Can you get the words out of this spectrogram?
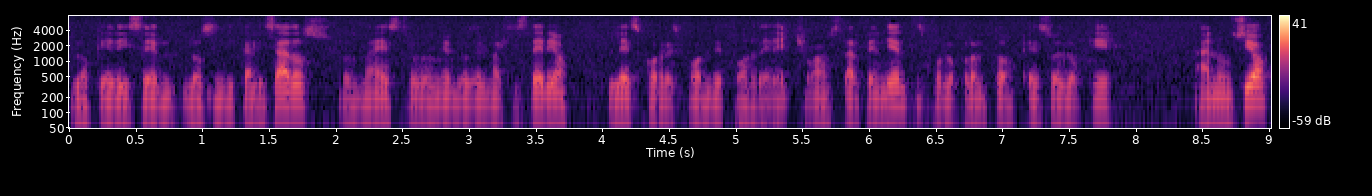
lo que dicen los sindicalizados, los maestros, los miembros del magisterio, les corresponde por derecho. Vamos a estar pendientes, por lo pronto eso es lo que anunció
